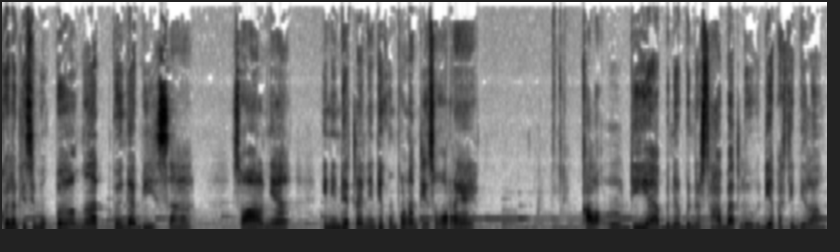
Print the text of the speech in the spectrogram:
gue lagi sibuk banget, gue gak bisa. Soalnya ini deadline-nya dikumpul nanti sore. Kalau dia bener-bener sahabat lu, dia pasti bilang,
